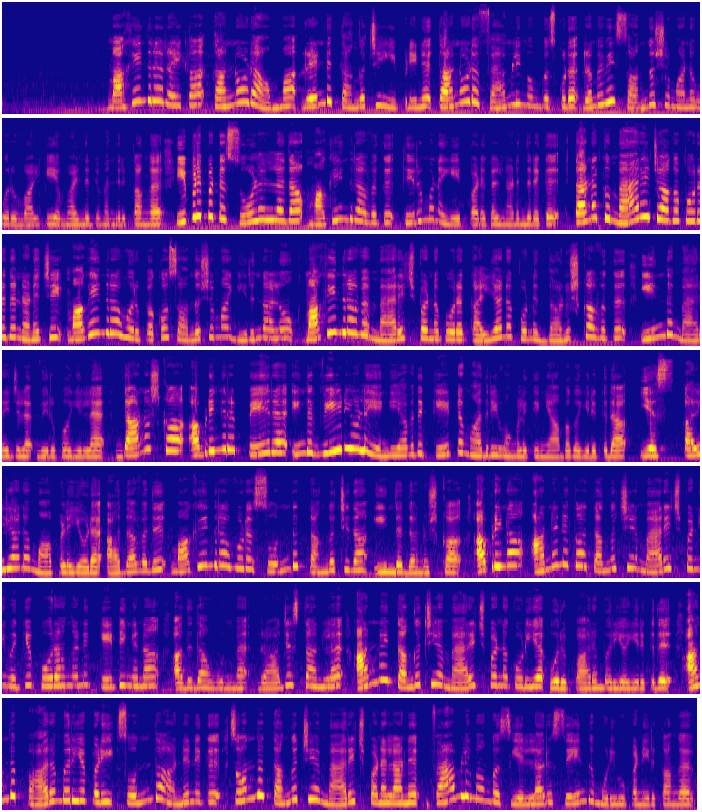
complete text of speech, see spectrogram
மகேந்திர ரைகா தன்னோட அம்மா ரெண்டு தங்கச்சி இப்படின்னு தன்னோட ஃபேமிலி மெம்பர்ஸ் கூட ரொம்பவே சந்தோஷமான ஒரு வாழ்க்கையை வாழ்ந்துட்டு வந்திருக்காங்க. இப்படிப்பட்ட சூழல்ல தான் மகேந்திராவுக்கு திருமண ஏற்பாடுகள் நடந்திருக்கு. தனக்கு மேரேஜ் ஆக போறத நினைச்சு மகேந்திரா ஒரு பக்கம் சந்தோஷமா இருந்தாலும் மகேந்திராவை மேரேஜ் பண்ண போற கல்யாண பொண்ணு தனுஷ்காவுக்கு இந்த மேரேஜ்ல விருப்பம் இல்ல. தனுஷ்கா அப்படிங்கிற பேரை இந்த வீடியோல எங்கேயாவது கேட்ட மாதிரி உங்களுக்கு ஞாபகம் இருக்குதா? எஸ் கல்யாண மாப்பிள்ளையோட அதாவது மகேந்திராவோட சொந்த தங்கச்சி தான் இந்த தனுஷ்கா. அப்படின்னா அண்ணனுக்கா தங்கச்சியை மேரேஜ் பண்ணி வைக்க போறாங்கன்னு கேட்டீங்கன்னா அதுதான் உண்மை. ராஜஸ்தான்ல அண்ணன் தங்கச்சியை மேரேஜ் பண்ணக்கூடிய ஒரு பாரம்பரியம் இருக்குது. அந்த பாரம்பரியப்படி சொந்த அண்ணனுக்கு சொந்த தங்கச்சியை மேரேஜ் பண்ணலான்னு ஃபேமிலி மெம்பர்ஸ் எல்லாரும் சேர்ந்து முடிவு பண்ணிருக்காங்க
